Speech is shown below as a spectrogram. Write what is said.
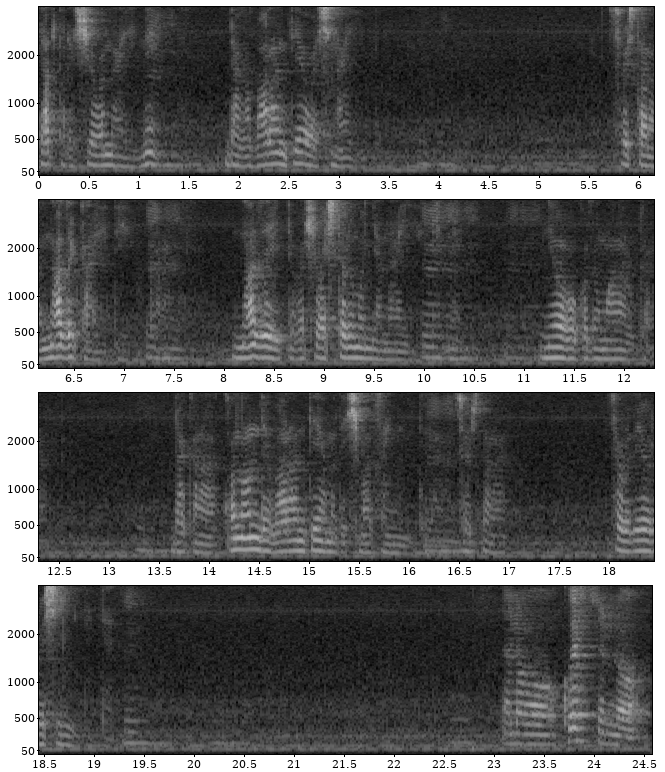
だったらしょうがないね。だからボランティアはしない。そしたらなぜかいって言うから、なぜって私は一人もんじゃない。ってね、女房子供あるから。だから好んでボランティアまでしませんって、うん。そしたらそれでよろしいって言ったん。です、あのクエスチョンの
